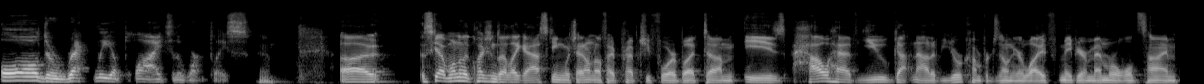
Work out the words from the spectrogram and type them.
all directly apply to the workplace. Yeah. Uh, Scott, one of the questions I like asking, which I don't know if I prepped you for, but um, is how have you gotten out of your comfort zone in your life, maybe a memorable time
